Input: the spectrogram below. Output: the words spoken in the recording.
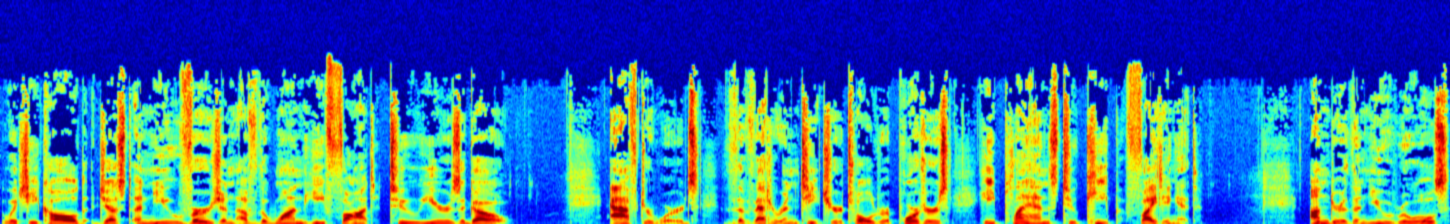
which he called just a new version of the one he fought two years ago. Afterwards, the veteran teacher told reporters he plans to keep fighting it. Under the new rules,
